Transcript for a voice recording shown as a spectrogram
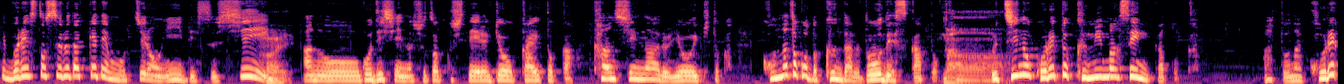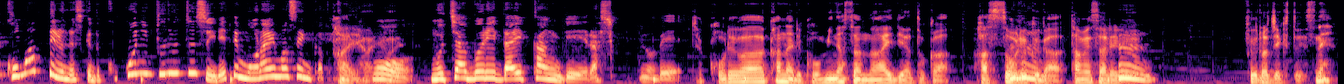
でブレストするだけでもちろんいいですし、はい、あの、ご自身の所属している業界とか、関心のある領域とか、こんなとこと組んだらどうですかと。か、うちのこれと組みませんかとか、あとな、これ困ってるんですけど、ここに Bluetooth 入れてもらえませんかとか、はいはいはい、もう、無茶ぶり大歓迎らしいので。じゃこれはかなりこう皆さんのアイディアとか、発想力が試されるプロジェクトですね。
